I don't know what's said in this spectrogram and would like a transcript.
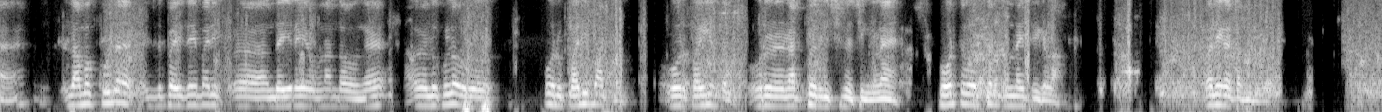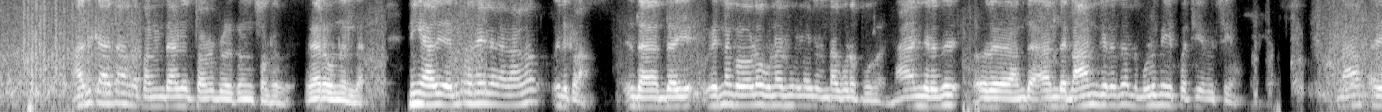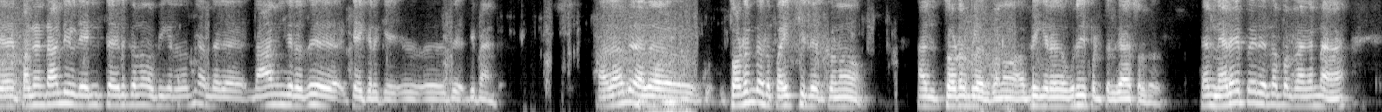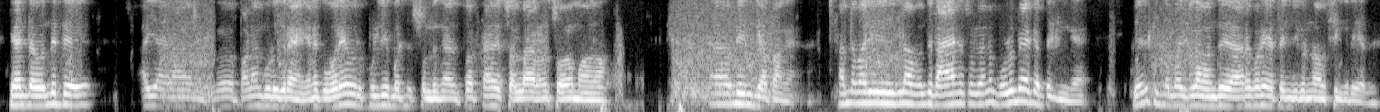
நமக்குள்ள இப்ப இதே மாதிரி அந்த இறையை உணர்ந்தவங்க அவங்களுக்குள்ள ஒரு ஒரு பரிமாற்றம் ஒரு பகிர்தல் ஒரு நட்பு இருந்துச்சுன்னு வச்சுங்களேன் ஒருத்தர் ஒருத்தர் முன்னேற்றிக்கலாம். வழிகாட்ட முடியும். அதுக்காக தான் அந்த பன்னெண்டு ஆண்டு தொடர்பு இருக்கணும்னு சொல்றது. வேற ஒண்ணும் இல்ல. நீங்க அது எந்த வகையில வேணாலும் இருக்கலாம். இந்த அந்த எண்ணங்களோட உணர்வுகளோட இருந்தா கூட போதும். நான்கிறது ஒரு அந்த அந்த நான்கிறது அந்த முழுமையை பற்றிய விஷயம். நான் பன்னெண்டு ஆண்டுகள் என்கிட்ட இருக்கணும் அப்படிங்கிறது வந்து அந்த நான்கிறது கேட்கிற கே இது டிமாண்ட் அதாவது அதை தொடர்ந்து அந்த பயிற்சியில் இருக்கணும் அது தொடர்புல இருக்கணும் அப்படிங்கிறத உறுதிப்படுத்துறதுக்காக சொல்றது. ஏன்னா நிறைய பேர் என்ன பண்றாங்கன்னா என்கிட்ட வந்துட்டு ஐயா நான் பணம் கொடுக்குறேன். எனக்கு ஒரே ஒரு புள்ளி மட்டும் சொல்லுங்க. அது தொட்டா சொல்லாரணும் சோழமானம் அப்படின்னு கேட்பாங்க. அந்த மாதிரி எல்லாம் வந்து நான் என்ன சொல்றேன்னா முழுமையா கத்துக்குங்க. எதுக்கு இந்த மாதிரி எல்லாம் வந்து அரைகுறையா தெரிஞ்சுக்கணும்னு அவசியம் கிடையாது.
